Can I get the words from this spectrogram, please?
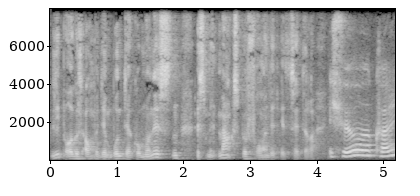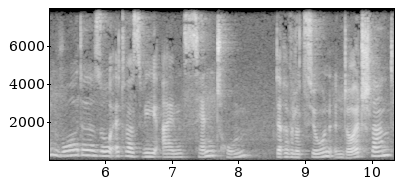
liebäugelt auch mit dem Bund der Kommunisten, ist mit Marx befreundet etc. Ich höre, Köln wurde so etwas wie ein Zentrum der Revolution in Deutschland.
